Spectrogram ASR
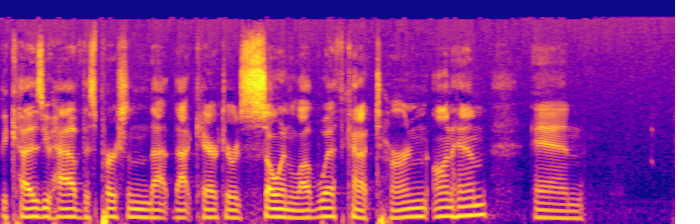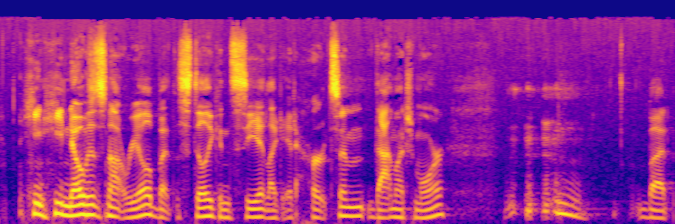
because you have this person that that character is so in love with kind of turn on him and he he knows it's not real, but still he can see it. Like it hurts him that much more. but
